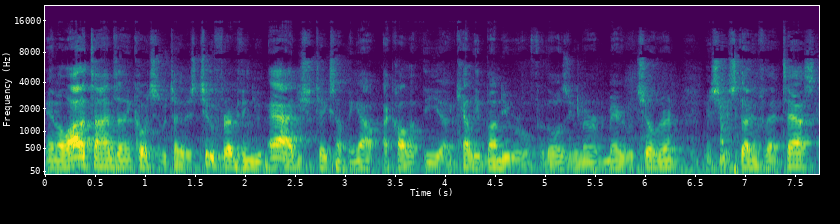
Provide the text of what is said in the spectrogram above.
And a lot of times, I think coaches would tell you this too. For everything you add, you should take something out. I call it the uh, Kelly Bundy rule. For those who remember Married with Children, and she was studying for that test,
